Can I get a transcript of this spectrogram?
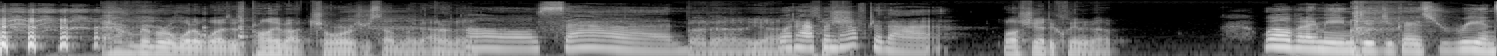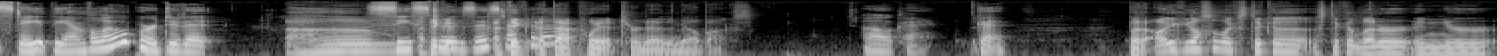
I don't remember what it was. It was probably about chores or something like that. I don't know. oh sad But uh, yeah. what so happened she- after that Well, she had to clean it up. Well, but I mean, did you guys reinstate the envelope or did it? Um, Cease to it- exist I think at that? that point it turned into the mailbox. Oh, okay. Good. But oh, you can also like stick a stick a letter in your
